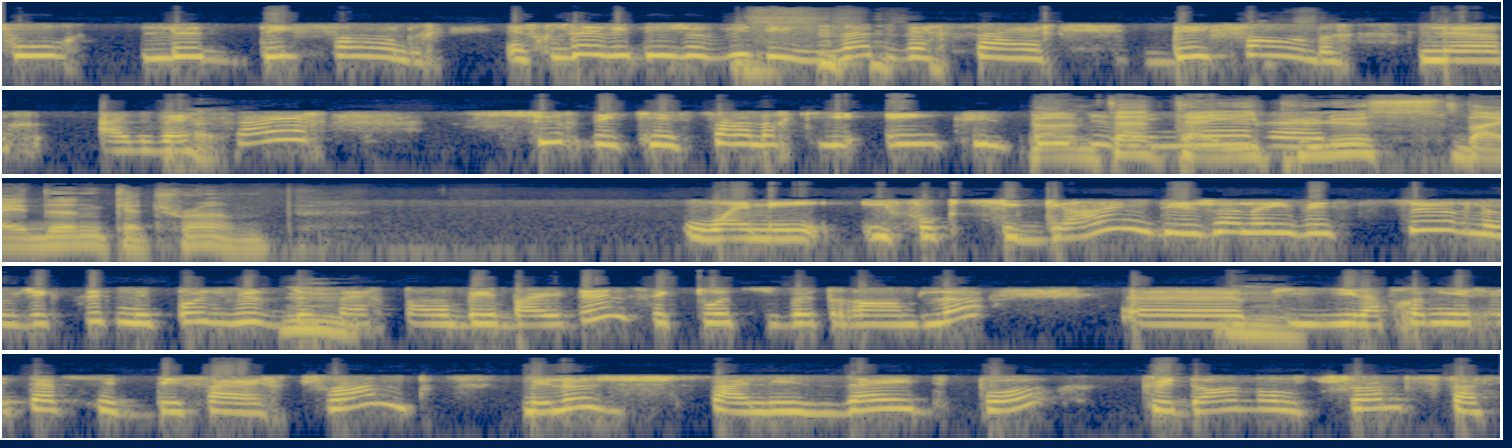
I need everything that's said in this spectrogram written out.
pour le défendre. Est-ce que vous avez déjà vu des adversaires défendre leur adversaire sur des questions alors qu'il est inculpé en même temps, de plus Biden que Trump. Ouais, mais il faut que tu gagnes déjà l'investiture. L'objectif n'est pas juste de hmm. faire tomber Biden, c'est que toi, tu veux te rendre là. Euh, hmm. Puis la première étape, c'est de défaire Trump. Mais là, ça les aide pas que Donald Trump se fasse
